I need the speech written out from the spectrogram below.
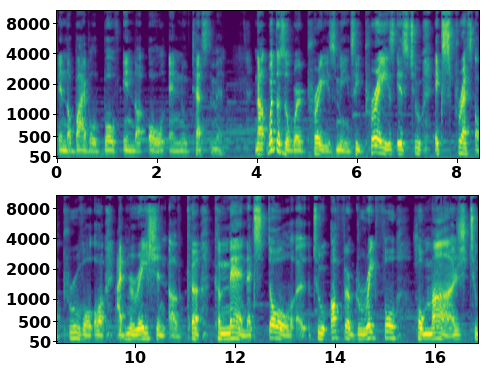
in the Bible, both in the Old and New Testament. Now, what does the word praise mean? See, praise is to express approval or admiration of, co command, extol, uh, to offer grateful homage to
